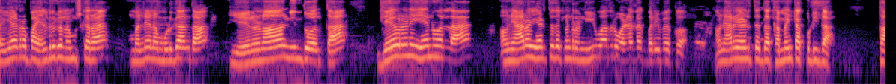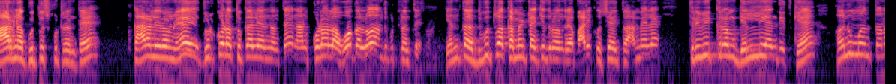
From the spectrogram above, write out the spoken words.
ಹೇಳ್ರಪ್ಪ, ಎಲ್ರಿಗೂ ನಮಸ್ಕಾರ. ಮೊನ್ನೆ ನಮ್ಮ ಹುಡ್ಗ ಅಂತ, ಏನಣ್ಣ ನಿಂದು ಅಂತ. ದೇವ್ರಣ ಏನು ಅಲ್ಲ, ಅವ್ನು ಯಾರೋ ಹೇಳ್ತಿದ್ದ ಕಂಡ್ರೆ ನೀವಾದ್ರೂ ಒಳ್ಳೇದಾಗ ಬರಿಬೇಕು. ಅವ್ನು ಯಾರೋ ಹೇಳ್ತಿದ್ದ ಕಮೆಂಟ್ ಹಾಕ್ಬಿಟ್ಟಿದ್ದ ಕಾರ್ನ ಗುದ್ದಿಸ್ಬಿಟ್ರಂತೆ. ಕಾರಲ್ಲಿರೋನು ಏಯ್, ದುಡ್ಡು ಕೊಡೋ ತುಕಲಿ ಅಂದಂತೆ, ನಾನು ಕೊಡೋಲ್ಲ, ಹೋಗಲ್ಲೋ ಅಂದ್ಬಿಟ್ರಂತೆ ಎಂತ ಅದ್ಭುತವಾಗಿ ಕಮೆಂಟ್ ಹಾಕಿದ್ರು ಅಂದ್ರೆ, ಭಾರಿ ಖುಷಿ ಆಯ್ತು. ಆಮೇಲೆ ತ್ರಿವಿಕ್ರಮ್ ಗೆಲ್ಲಿ ಅಂದಿದ್ಕೆ, ಹನುಮಂತನ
